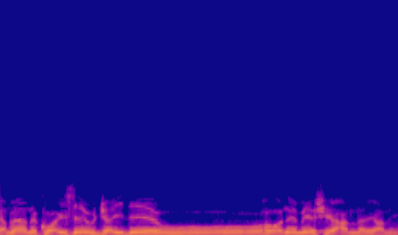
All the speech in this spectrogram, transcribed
كمان كويسة وجيدة وهون ماشي عنا يعني.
